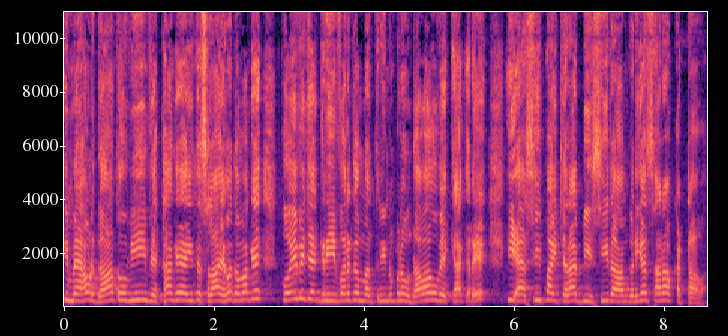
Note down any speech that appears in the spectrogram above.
ਕਿ ਮੈਂ ਹੁਣ ਗਾਂ ਤੋਂ ਵੀ ਵੇਖਾਂਗੇ, ਅਸੀਂ ਤਾਂ ਸਲਾਹ ਇਹੋ ਦੇਵਾਂਗੇ। ਕੋਈ ਵੀ ਜੇ ਗਰੀਬ ਵਰਗ ਮੰਤਰੀ ਨੂੰ ਬਣਾਉਂਦਾ ਵਾ, ਉਹ ਵੇਖਿਆ ਕਰੇ ਕਿ ਐਸੀ ਭਾਈਚਾਰਾ ਬੀਸੀ ਰਾਮਗੜੀਆ ਸਾਰਾ ਇਕੱਠਾ ਵਾ।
